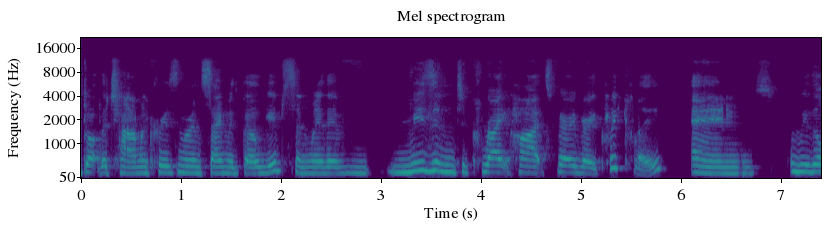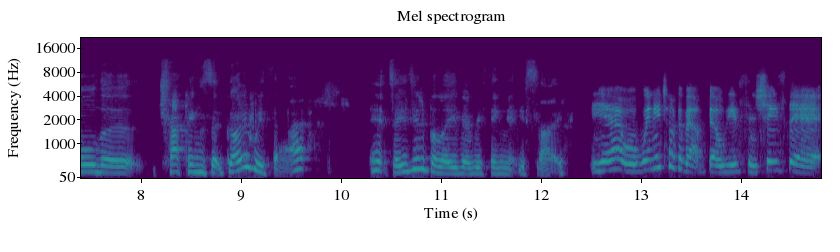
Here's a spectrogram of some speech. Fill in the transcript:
got the charm and charisma, and same with Belle Gibson, where they've risen to great heights very, very quickly. And with all the trappings that go with that, it's easy to believe everything that you say. Yeah, well, when you talk about Belle Gibson, she's there.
